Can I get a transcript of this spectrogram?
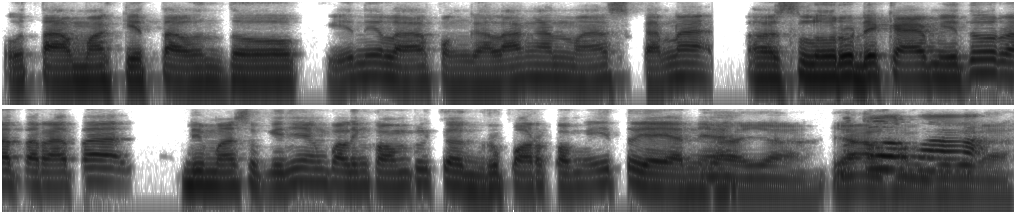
utama kita untuk inilah penggalangan Mas karena uh, seluruh DKM itu rata-rata dimasukinnya yang paling komplit ke grup Forkom itu ya Yan ya. Iya iya. Ya alhamdulillah.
